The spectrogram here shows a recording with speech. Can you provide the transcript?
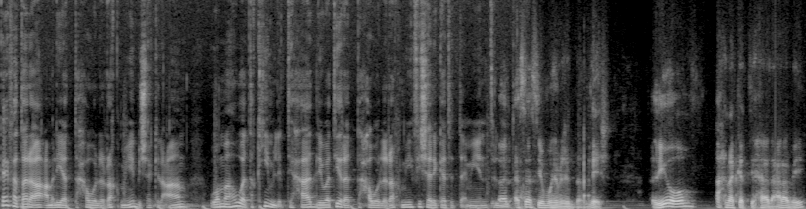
كيف ترى عملية التحول الرقمي بشكل عام وما هو تقييم الاتحاد لوتيرة التحول الرقمي في شركات التأمين في المنطقة؟ الأساسي ومهم جدا ليش؟ اليوم إحنا كاتحاد عربي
